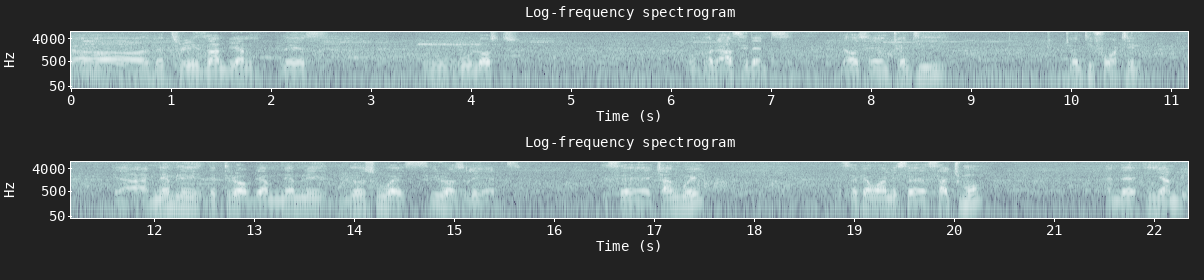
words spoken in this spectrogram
uh, the three Zambian players who, who lost, who got accident. That was in 20, 2014. Yeah, namely the three of them, namely those who were seriously hurt. It's uh, Changwe, the second one is uh, Satchmo, and then Inyambi.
